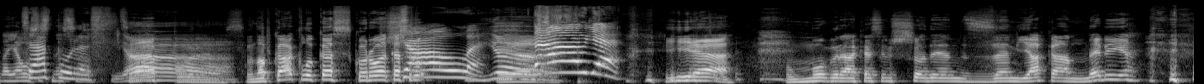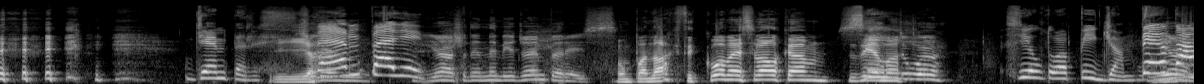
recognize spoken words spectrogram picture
Lai jau Cepures. Cepures. Un ap kaklu kas, ko rokas? Čaule. Jā, Jā. Un mugurā, kas jums šodien zem jakām nebija? Džemperis. Jā. Džemperi. jā šodien nebija džemperis. Un pa nakti, ko mēs velkam ziemā? Silto. Silto pidžamu. Jā,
